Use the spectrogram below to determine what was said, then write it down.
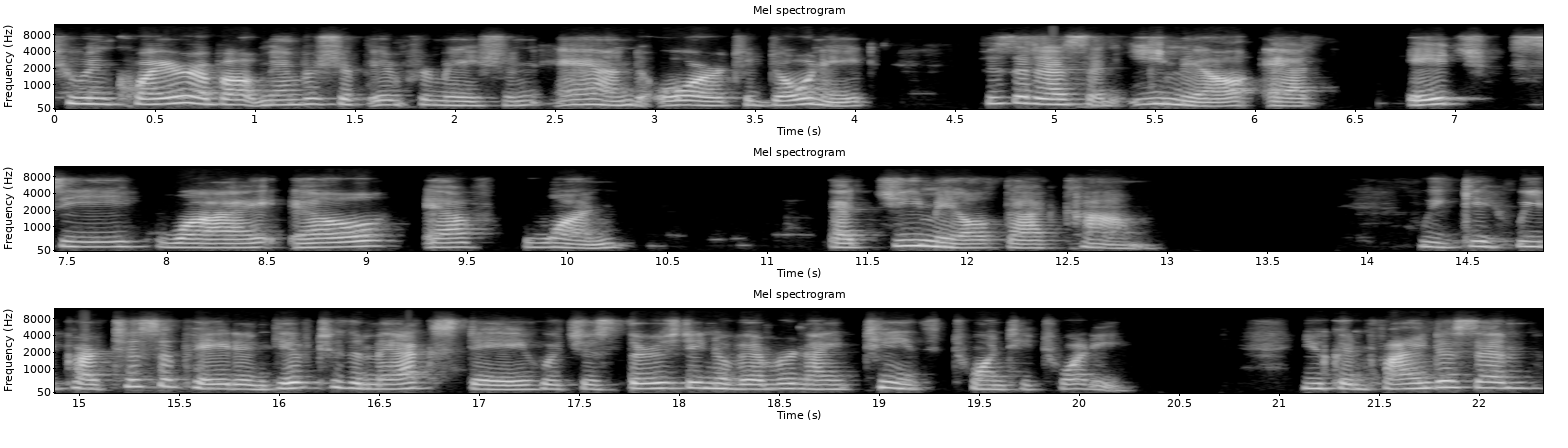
To inquire about membership information and or to donate, visit us an email at hcylf1 at gmail.com. We, give, we participate and give to the Max Day, which is Thursday, November 19th, 2020. You can find us on,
